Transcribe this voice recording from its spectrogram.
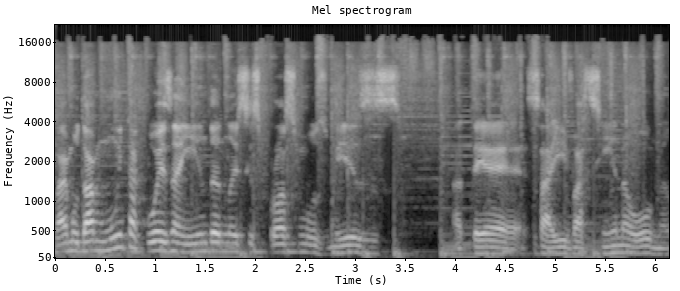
vai mudar muita coisa ainda nesses próximos meses até sair vacina ou não.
